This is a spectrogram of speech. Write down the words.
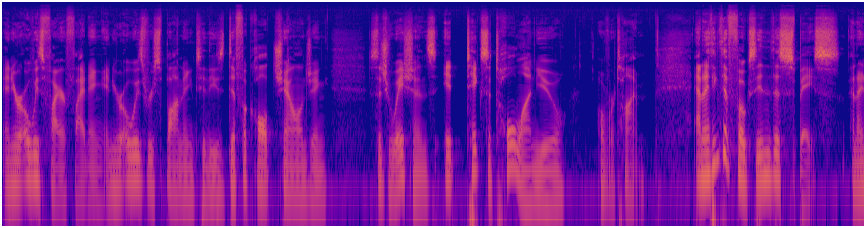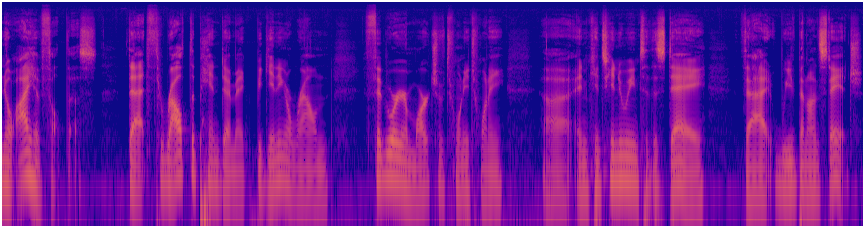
and you're always firefighting and you're always responding to these difficult, challenging situations, it takes a toll on you over time. And I think that folks in this space, and I know I have felt this, that throughout the pandemic, beginning around February or March of 2020, uh, and continuing to this day, that we've been on stage,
